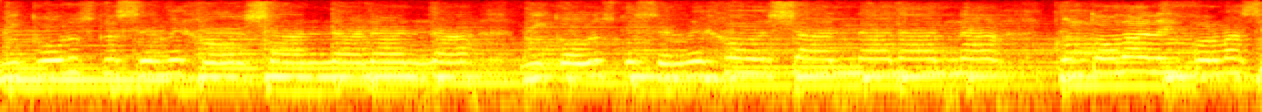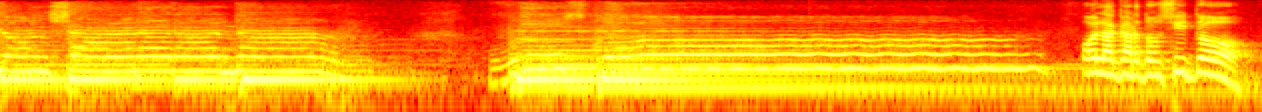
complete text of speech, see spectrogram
Nico Brusco es el mejor, ya na na na. Nico Brusco es el mejor, ya na na na. Con toda la información, ya na na na. Brusco. Hola, cartoncito.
